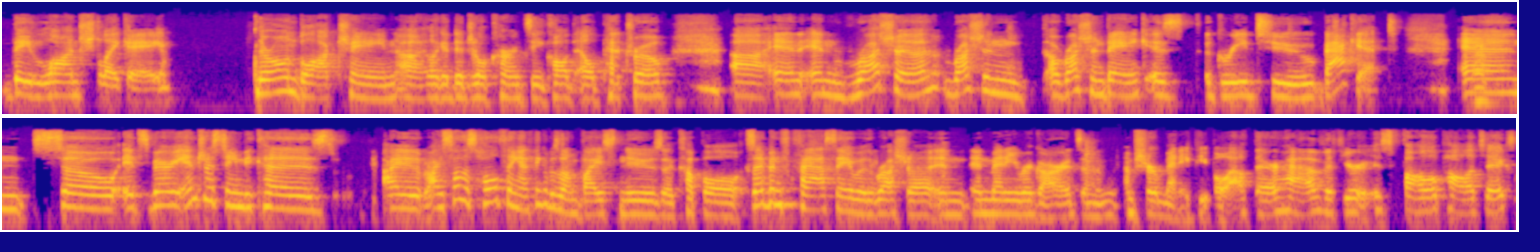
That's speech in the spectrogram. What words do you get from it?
they launched like a their own blockchain, uh, like a digital currency called El Petro, uh, and and Russia, Russian a Russian bank is agreed to back it, and so it's very interesting because I, I saw this whole thing. I think it was on Vice News. A couple because I've been fascinated with Russia in in many regards, and I'm sure many people out there have if you're is follow politics.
